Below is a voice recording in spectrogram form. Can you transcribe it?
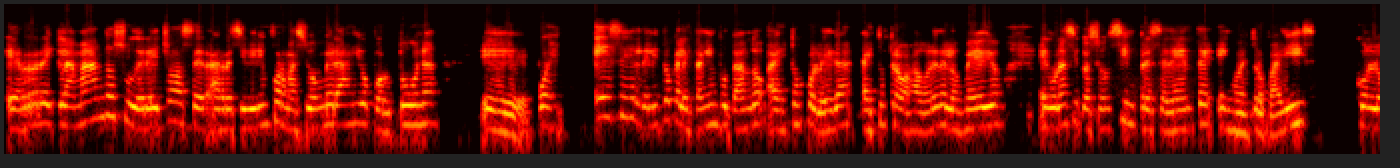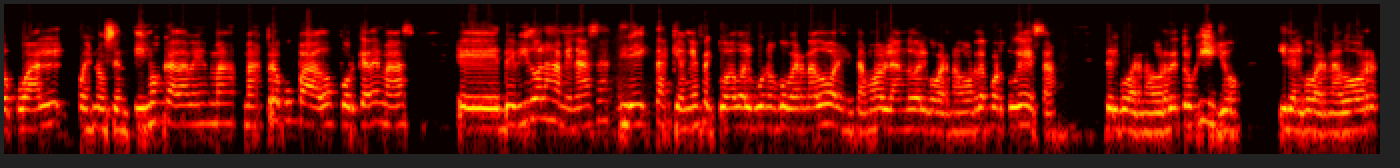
eh, reclamando su derecho a, hacer, a recibir información veraz y oportuna, eh, pues ese es el delito que le están imputando a estos colegas, a estos trabajadores de los medios, en una situación sin precedente en nuestro país, con lo cual pues nos sentimos cada vez más, más preocupados porque además eh, debido a las amenazas directas que han efectuado algunos gobernadores, estamos hablando del gobernador de Portuguesa, del gobernador de Trujillo y del gobernador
